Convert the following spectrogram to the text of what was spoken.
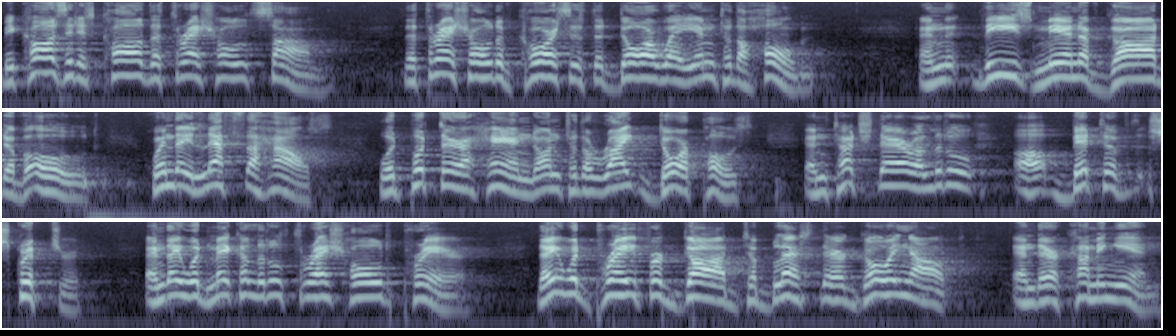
because it is called the threshold psalm. The threshold, of course, is the doorway into the home. And these men of God of old, when they left the house, would put their hand onto the right doorpost and touch there a little uh, bit of scripture, and they would make a little threshold prayer. They would pray for God to bless their going out and their coming in.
